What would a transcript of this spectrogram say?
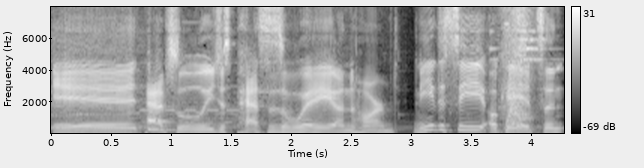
it absolutely just passes away unharmed. Need to see, okay, it's an,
